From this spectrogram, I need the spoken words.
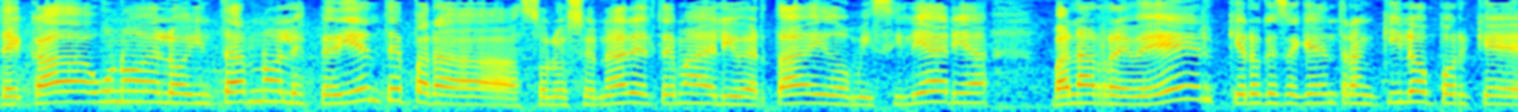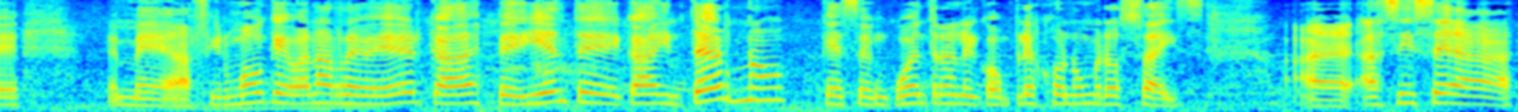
de cada uno de los internos el expediente para solucionar el tema de libertad y domiciliaria. Van a rever, quiero que se queden tranquilos porque me afirmó que van a rever cada expediente de cada interno que se encuentra en el complejo número 6. Así sea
